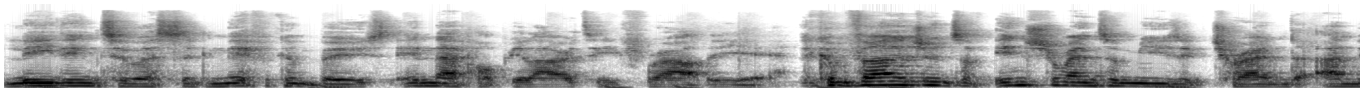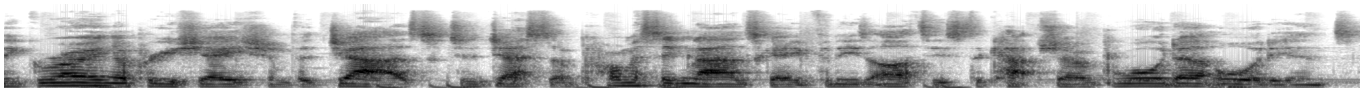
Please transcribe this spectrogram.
leading to a significant boost in their popularity throughout the year. The convergence of instrumental music trend and the growing appreciation for jazz suggests a promising landscape for these artists to capture a broader audience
